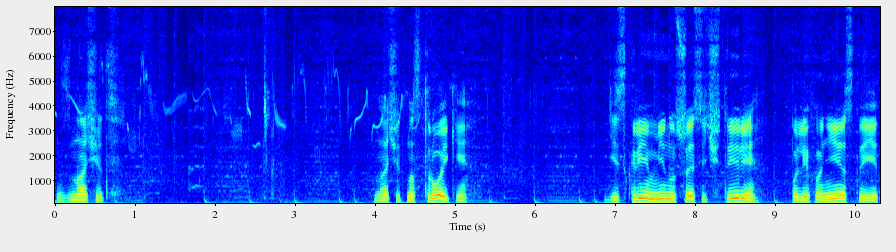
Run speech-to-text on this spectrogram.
Значит, значит настройки Дискрим минус 6,4. Полифония стоит.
